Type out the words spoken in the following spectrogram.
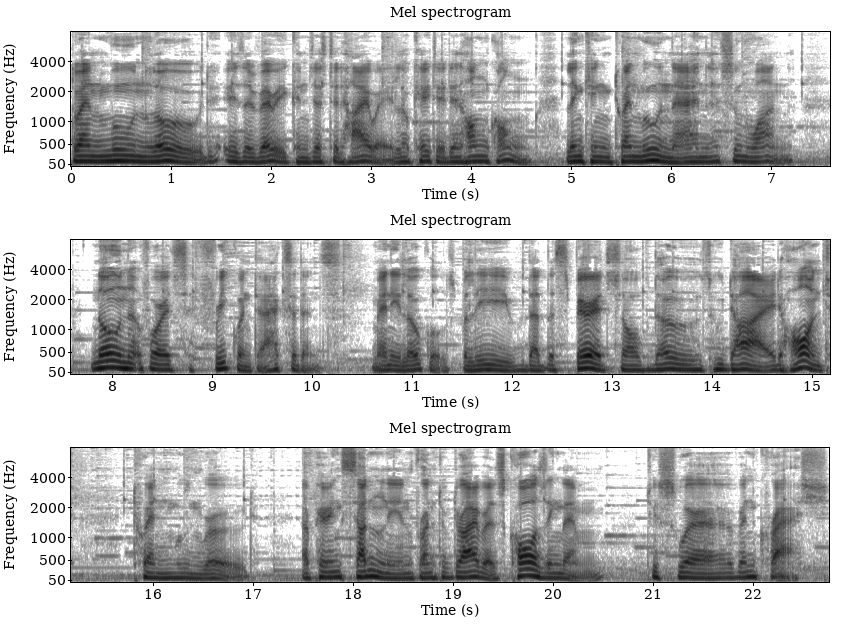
Tuen Mun Road is a very congested highway located in Hong Kong, linking Tuen Mun and Tsuen Wan. Known for its frequent accidents, many locals believe that the spirits of those who died haunt Tuen Mun Road, appearing suddenly in front of drivers, causing them to swerve and crash.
